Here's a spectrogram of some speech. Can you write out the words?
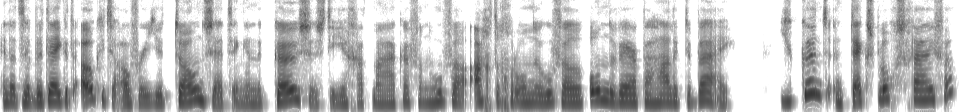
En dat betekent ook iets over je toonzetting en de keuzes die je gaat maken van hoeveel achtergronden, hoeveel onderwerpen haal ik erbij. Je kunt een tekstblog schrijven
